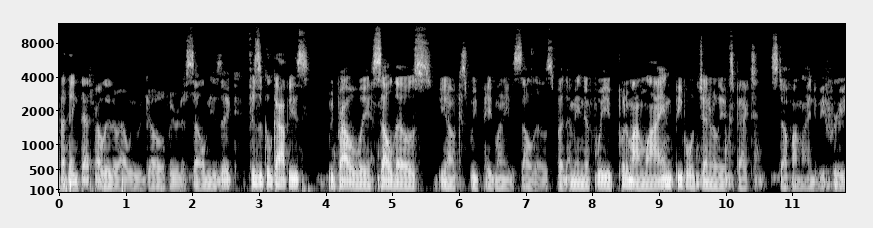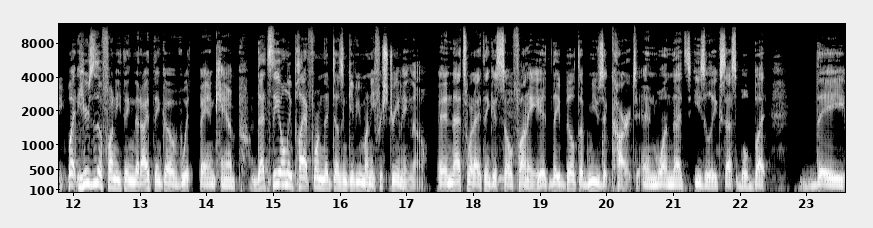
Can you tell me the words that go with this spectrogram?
I think that's probably the route we would go if we were to sell music. Physical copies, we'd probably sell those, you know, because we paid money to sell those. But I mean, if we put them online, people generally expect stuff online to be free. But here's the funny thing that I think of with Bandcamp. That's the only platform that doesn't give you money for streaming, though. And that's what I think is so funny. It, they built a music cart and one that's easily accessible, but they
